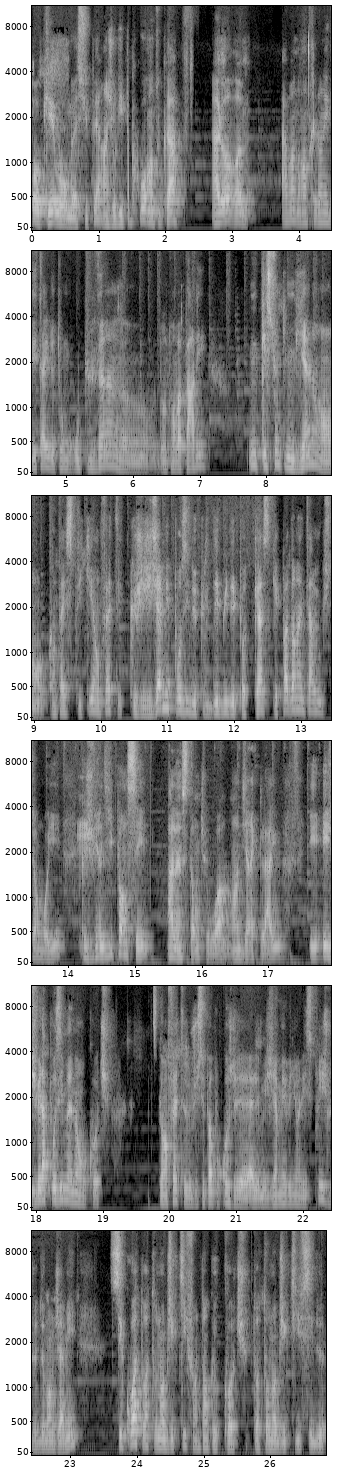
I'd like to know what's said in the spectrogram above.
ok, bon, bah, super, un joli parcours en tout cas. Alors, avant de rentrer dans les détails de ton groupe U20 dont on va parler, une question qui me vient en, quand tu as expliqué, en fait, et que j'ai jamais posée depuis le début des podcasts, qui n'est pas dans l'interview que je t'ai envoyée, que je viens d'y penser à l'instant, tu vois, en direct live, et, je vais la poser maintenant au coach. Parce qu'en fait, je ne sais pas pourquoi je, elle m'est jamais venue à l'esprit, je le demande jamais. C'est quoi, toi, ton objectif en tant que coach? Toi, ton objectif, c'est de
